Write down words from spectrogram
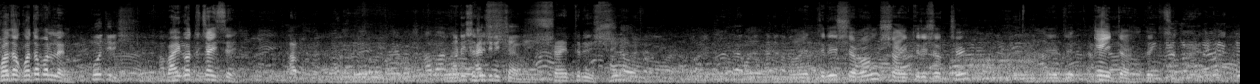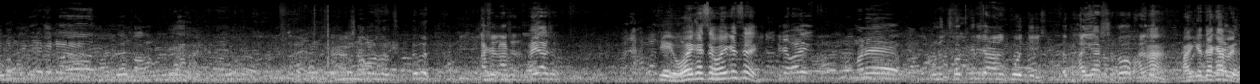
কত কত বললেন? পঁয়ত্রিশ। ভাই কত চাইছে? সাঁত্রিশ পঁয়ত্রিশ এবং সাঁত্রিশ হচ্ছে এইটা দেখছি আসেন আসেন ভাই আসেন কি হয়ে গেছে হয়ে গেছে? এটা ভাই মানে উনি ছত্রিশ আর আমি পঁয়ত্রিশ। ভাই আসছে তো ভাই হ্যাঁ, ভাইকে দেখাবেন?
